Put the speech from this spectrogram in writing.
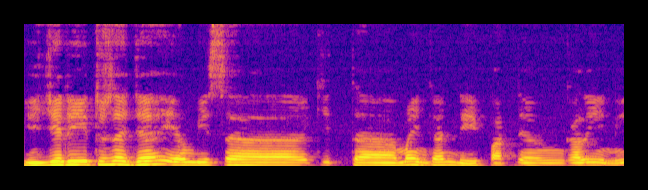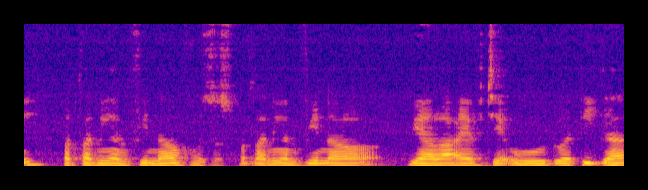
Ya, jadi itu saja yang bisa kita mainkan di part yang kali ini pertandingan final khusus pertandingan final Piala AFC U23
